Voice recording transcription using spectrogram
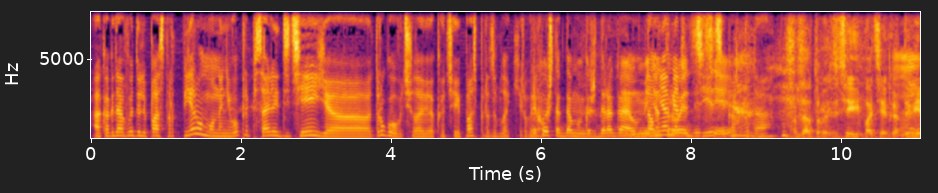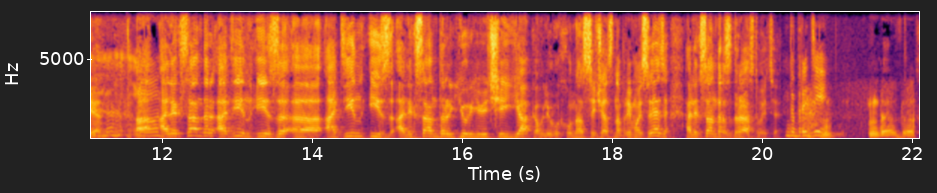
а когда выдали паспорт первому, на него приписали детей э, другого человека, чей паспорт заблокировали. Приходишь тогда домой и говоришь, дорогая, у Да, меня, у меня трое нет детей. дети, как бы, да. Да, трое детей и ипотека две. А, Александр один из э, один из Александр Юрьевичей Яковлевых у нас сейчас на прямой связи. Александр, здравствуйте. Добрый день. Да, здравствуйте.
